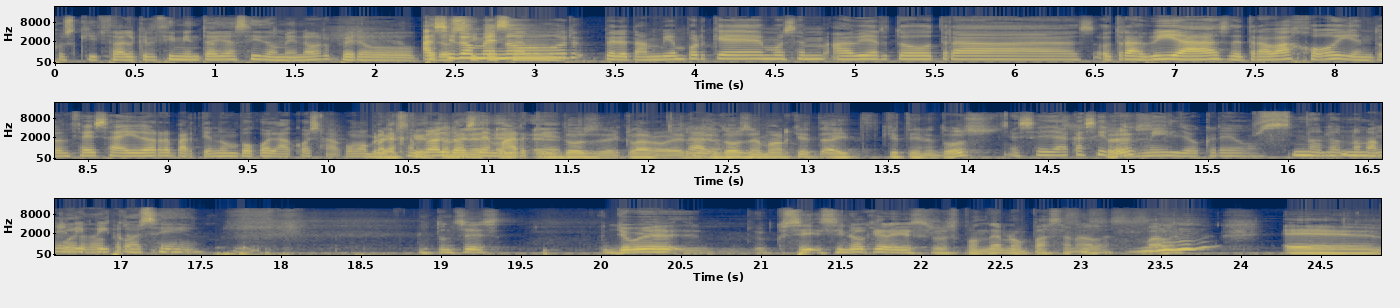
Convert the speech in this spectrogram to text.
Pues quizá el crecimiento haya sido menor, pero... Ha sido sí han- menor, pero también porque hemos em- abierto otras otras vías de trabajo y entonces se ha ido repartiendo un poco la cosa. Como Hombre, por ejemplo el 2 también de Market. El, 2 de, claro, el, Claro. el 2 de Market, hay, ¿qué tiene? ¿Dos? Ese ya casi ¿Tres? 2.000, yo creo. Pues No, no, no me Mil y acuerdo, pico, pero sí. Entonces, yo voy a- si, si no queréis responder, no pasa nada, ¿vale? Eh,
